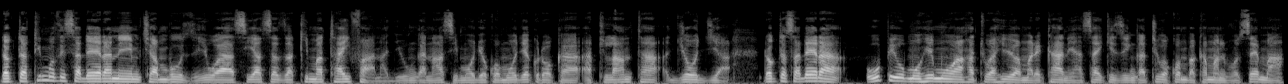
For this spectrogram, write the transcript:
Dr Timothy Sadera ni mchambuzi wa siasa za kimataifa, anajiunga nasi moja kwa moja kutoka Atlanta, Georgia. Dr Sadera, upi umuhimu wa hatua hiyo ya Marekani, hasa ikizingatiwa kwamba kama alivyosema,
